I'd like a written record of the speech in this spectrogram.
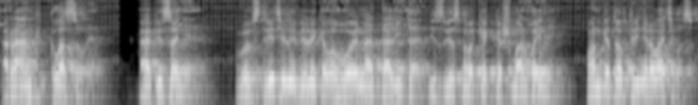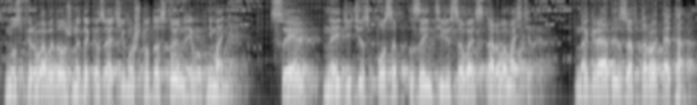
Ранг классовое. Описание. Вы встретили великого воина Талита, известного как Кошмар войны. Он готов тренировать вас, но сперва вы должны доказать ему, что достойно его внимания. Цель – найдите способ заинтересовать старого мастера. Награды за второй этап.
